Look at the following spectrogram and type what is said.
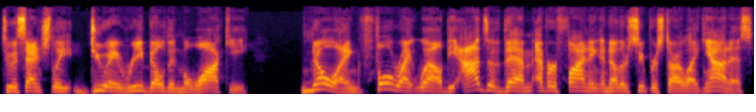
to essentially do a rebuild in Milwaukee, knowing full right well the odds of them ever finding another superstar like Giannis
